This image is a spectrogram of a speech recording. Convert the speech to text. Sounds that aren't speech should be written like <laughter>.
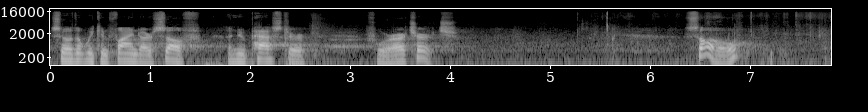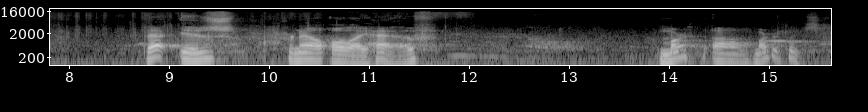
so that we can find ourselves a new pastor for our church. So, that is for now all I have. Mar- uh, Margaret, please.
